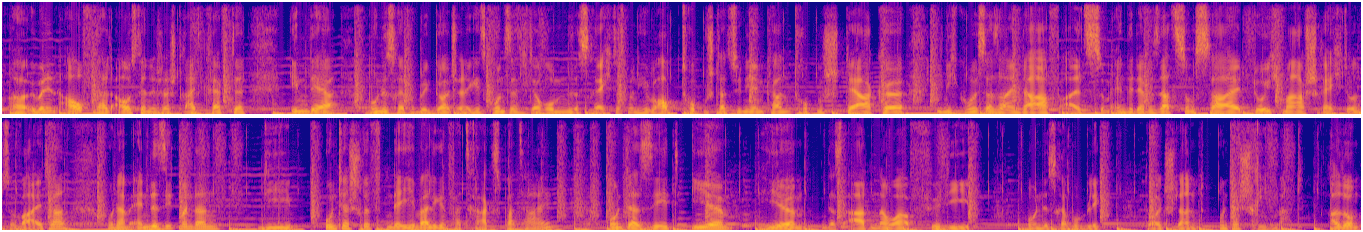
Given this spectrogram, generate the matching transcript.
äh, über den Aufenthalt ausländischer Streitkräfte in der Bundesrepublik Deutschland. Da geht es grundsätzlich darum, das Recht, dass man hier überhaupt Truppen stationieren kann, Truppenstärke, die nicht größer sein darf als zum Ende der Besatzungszeit, Durchmarschrechte und so weiter. Und am Ende sieht man dann die Unterschriften der jeweiligen Vertragspartei und da seht ihr hier, dass Adenauer für die Bundesrepublik Deutschland unterschrieben hat. Also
